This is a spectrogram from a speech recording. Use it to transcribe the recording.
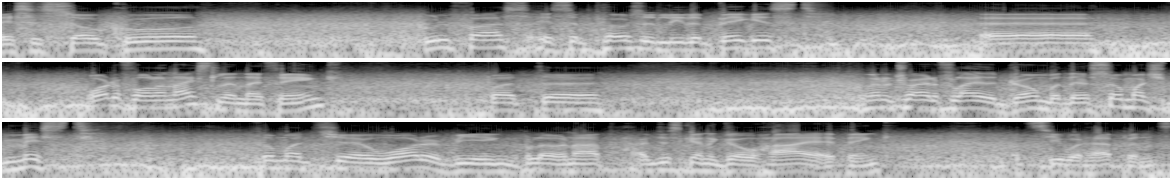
This is so cool. Gullfoss is supposedly the biggest uh, waterfall in Iceland, I think. But uh, I'm gonna try to fly the drone, but there's so much mist, so much uh, water being blown up. I'm just gonna go high, I think. Let's see what happens.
